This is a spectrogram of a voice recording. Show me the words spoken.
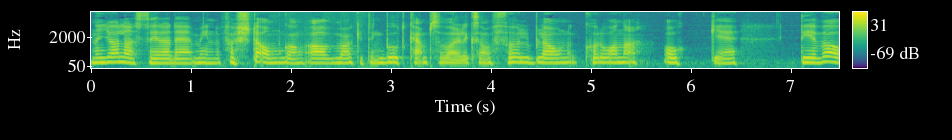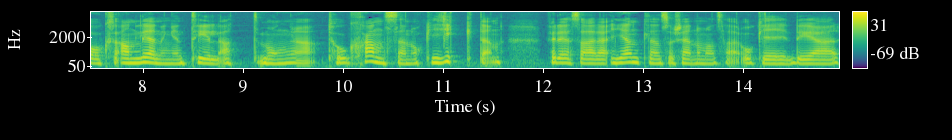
När jag lanserade min första omgång av Marketing Bootcamp så var det liksom full-blown corona. Och eh, det var också anledningen till att många tog chansen och gick den. För det är så här, egentligen så känner man så här, okej, okay, det är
